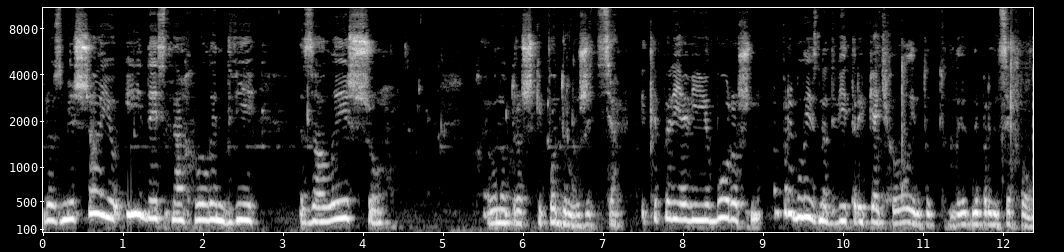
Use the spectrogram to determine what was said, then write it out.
розмішаю і десь на хвилин дві залишу. Хай воно трошки подружиться. І тепер я вію борошно, ну, приблизно 2-3-5 хвилин, тут не, принципово.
